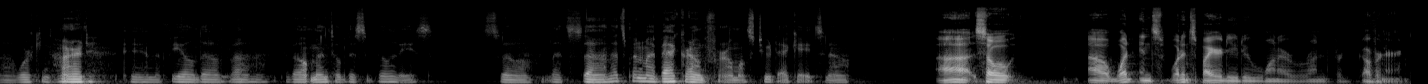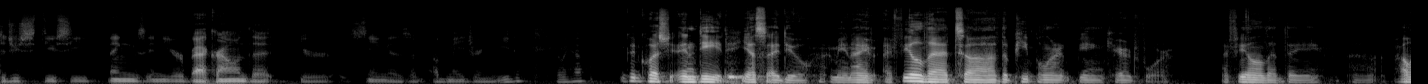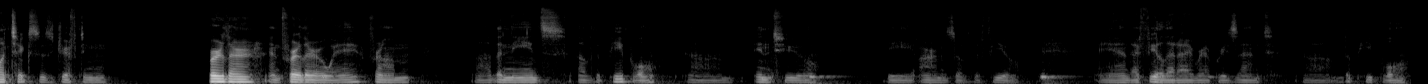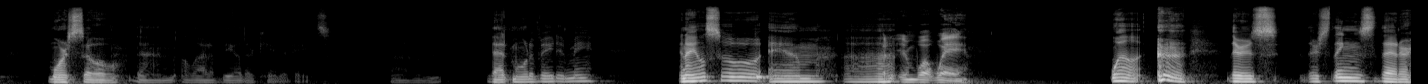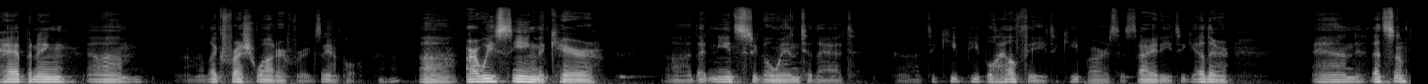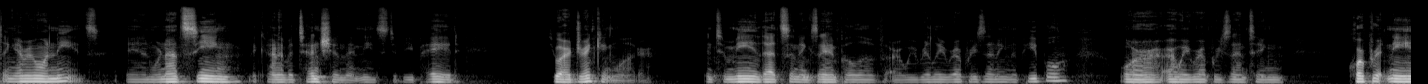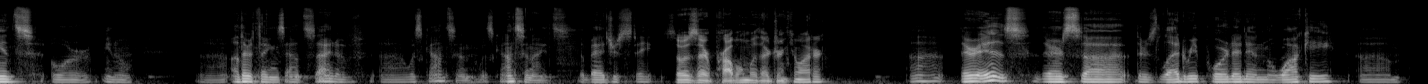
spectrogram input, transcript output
uh, working hard in the field of uh, developmental disabilities. So that's uh, that's been my background for almost two decades now. Uh, so, uh, what ins- what inspired you to want to run for governor? Did you do you see things in your background that you're seeing as a, a major need that we have? Good question. Indeed, yes, I do. I mean, I, I feel that uh, the people aren't being cared for. I feel that the uh, politics is drifting further and further away from uh, the needs of the people um, into the arms of the few. And I feel that I represent um, the people more so than a lot of the other candidates. Um, that motivated me. And I also am. Uh, in what way? well, there's there's things that are happening, um, uh, like fresh water, for example. Mhm. Uh, are we seeing the care uh, that needs to go into that uh, to keep people healthy, to keep our society together? And that's something everyone needs. And we're not seeing the kind of attention that needs to be paid to our drinking water. And to me, that's an example of are we really representing the people or are we representing corporate needs or, you know, uh, other things outside of uh, Wisconsin, Wisconsinites, the Badger State? So, is there a problem with our drinking water? Uh, there is. There's uh, there's lead reported in Milwaukee. Um,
